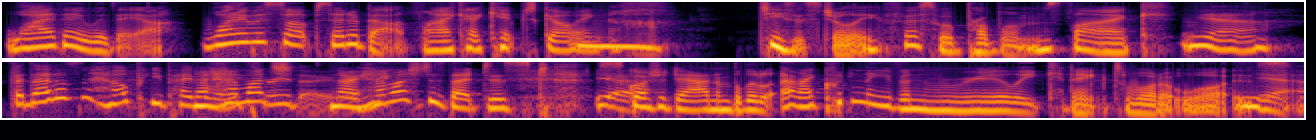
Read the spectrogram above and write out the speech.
why they were there, what I was so upset about. Like I kept going, mm. "Ugh, Jesus, Julie, first world problems. Like, Yeah, but that doesn't help you pay the how much? through though. No, how much does that just Yeah. squash it down and belittle? And I couldn't even really connect to what it was. Yeah,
